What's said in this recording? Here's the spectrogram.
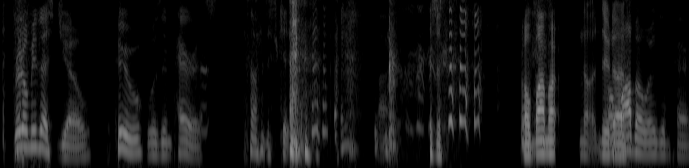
Riddle me this, Joe. Who was in Paris I'm just kidding. Uh, it's just Obama. No, dude. Uh, Obama was in Paris.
